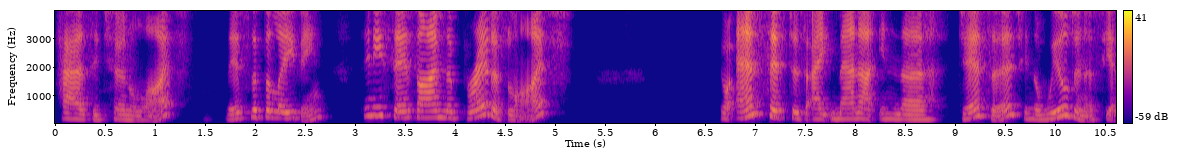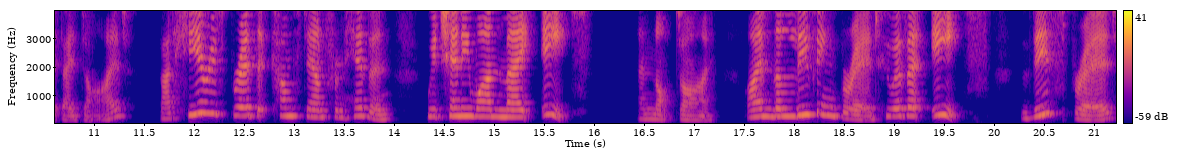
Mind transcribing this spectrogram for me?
has eternal life. There's the believing. Then he says, I'm the bread of life. Your ancestors ate manna in the desert, in the wilderness, yet they died. But here is bread that comes down from heaven, which anyone may eat and not die. I am the living bread. Whoever eats this bread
